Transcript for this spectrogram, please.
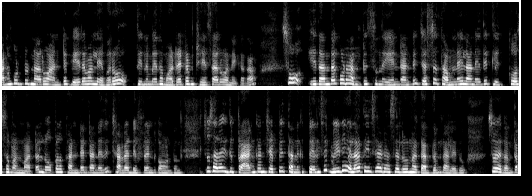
అనుకుంటున్నారు అంటే వేరే వాళ్ళు ఎవరో దీని మీద మర్డర్ చేశారు అనే కదా! సో, ఇదంతా కూడా అనిపిస్తుంది ఏంటంటే జస్ట్ తమ్నైల్ అనేది క్లిక్ కోసం అనమాట. లోపల కంటెంట్ అనేది చాలా డిఫరెంట్‌గా ఉంటుంది. చూసారా ఇది ప్రాంక్ అని చెప్పి తనకు తెలిసి వీడియో ఎలా తీసాడు అసలు నాకు అర్థం కాలేదు. సో, ఇదంతా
